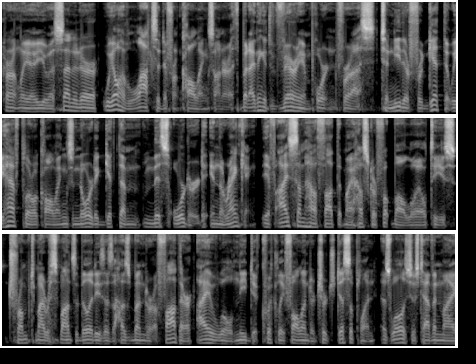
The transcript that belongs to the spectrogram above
currently a U.S. Senator. We all have lots of different callings on earth, but I think it's very important for us to neither forget that we have plural callings nor to get them misordered in the ranking. If I somehow thought that my Husker football loyalties trumped my responsibilities as a husband or a father, I will need to quickly fall under church discipline, as well as just having my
